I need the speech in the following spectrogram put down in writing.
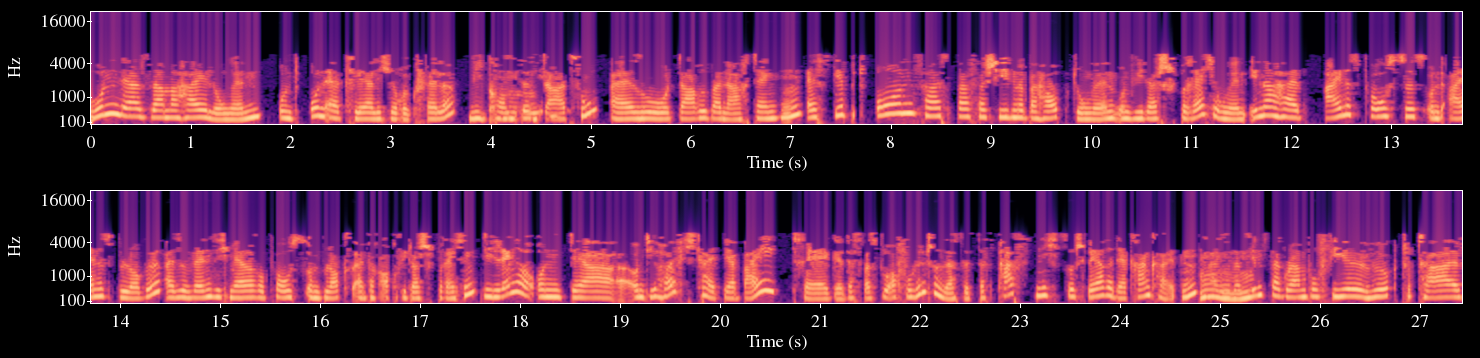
wundersame Heilungen und unerklärliche Rückfälle. Wie kommt mhm. es dazu? Also darüber nachdenken. Es gibt unfassbar verschiedene Behauptungen und Widersprechungen innerhalb eines Postes und eines Blogges. Also wenn sich mehrere Posts und Blogs einfach auch widersprechen. Die Länge und der und die Häufigkeit der Beiträge, das was du auch vorhin schon sagtest, das passt nicht zur Schwere der Krankheiten. Mhm. Also das Instagram-Profil wirkt total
